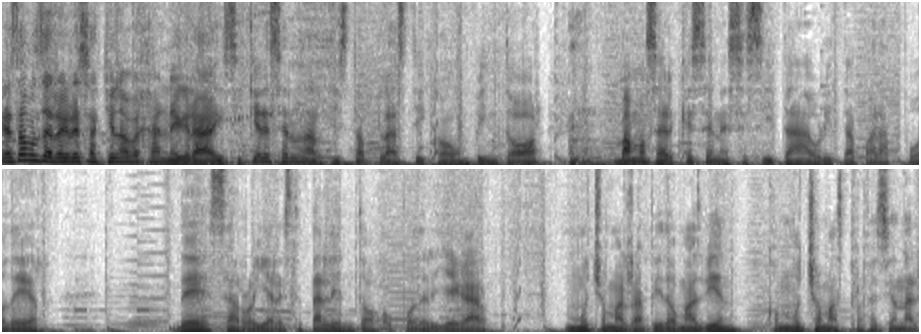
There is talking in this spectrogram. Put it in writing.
Ya estamos de regreso aquí en la oveja negra y si quieres ser un artista plástico, un pintor, vamos a ver qué se necesita ahorita para poder desarrollar este talento o poder llegar mucho más rápido, más bien con mucho más profesional.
